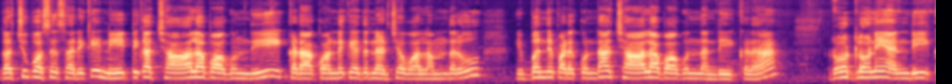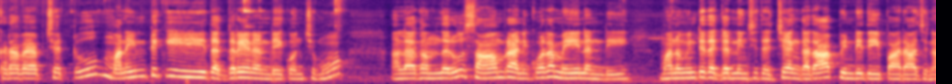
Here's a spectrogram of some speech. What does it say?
గచ్చు పోసేసరికి నీట్గా చాలా బాగుంది. ఇక్కడ కొండకి ఎదురు నడిచే వాళ్ళందరూ ఇబ్బంది పడకుండా చాలా బాగుందండి ఇక్కడ. రోడ్లోనే అండి ఇక్కడ వేప చెట్టు. మన ఇంటికి దగ్గరేనండి కొంచెము. అలాగందరూ సాంబ్రాణి కూడా మెయిన్ అండి. మనం ఇంటి దగ్గర నుంచి తెచ్చాం కదా పిండి దీపారాజన.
